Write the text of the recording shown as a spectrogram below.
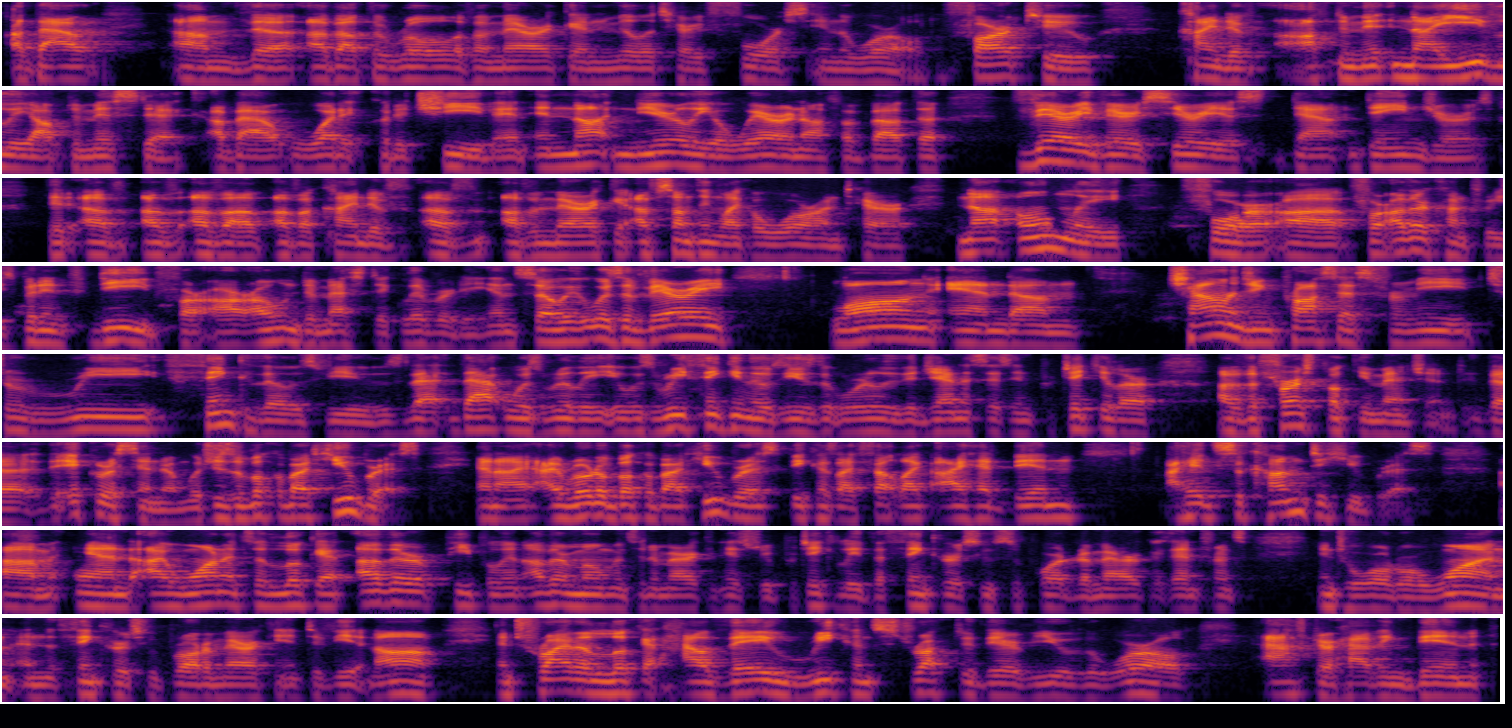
about um, the about the role of American military force in the world. Far too kind of optimi- naively optimistic about what it could achieve, and and not nearly aware enough about the very very serious da- dangers that of of of of, of a kind of of of America of something like a war on terror, not only for uh, for other countries, but indeed for our own domestic liberty. And so it was a very long and um, challenging process for me to rethink those views. That that was really it was rethinking those views that were really the genesis in particular of the first book you mentioned the the icarus syndrome which is a book about hubris. And i, I wrote a book about hubris because i felt like i had been I had succumbed to hubris. Um, and I wanted to look at other people in other moments in American history, particularly the thinkers who supported America's entrance into World War One and the thinkers who brought America into Vietnam, and try to look at how they reconstructed their view of the world after having been,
